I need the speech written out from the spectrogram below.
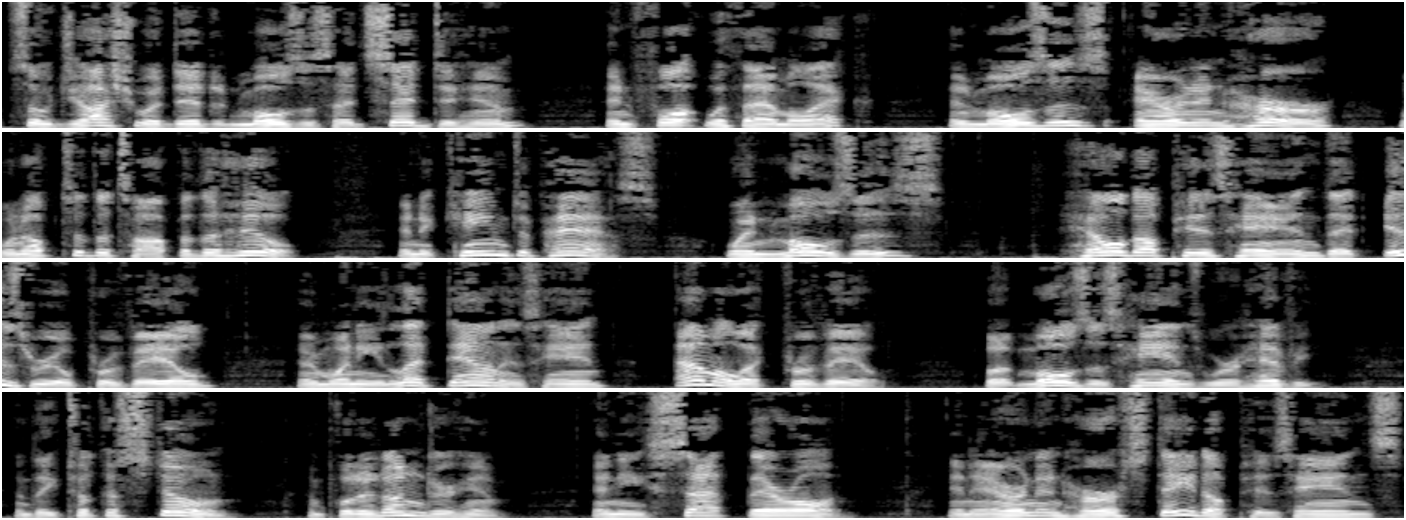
So Joshua did as Moses had said to him and fought with Amalek and Moses, Aaron, and Hur went up to the top of the hill. And it came to pass, when Moses held up his hand that Israel prevailed, and when he let down his hand, Amalek prevailed. But Moses' hands were heavy, and they took a stone and put it under him, and he sat thereon. And Aaron and Hur stayed up his hands,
